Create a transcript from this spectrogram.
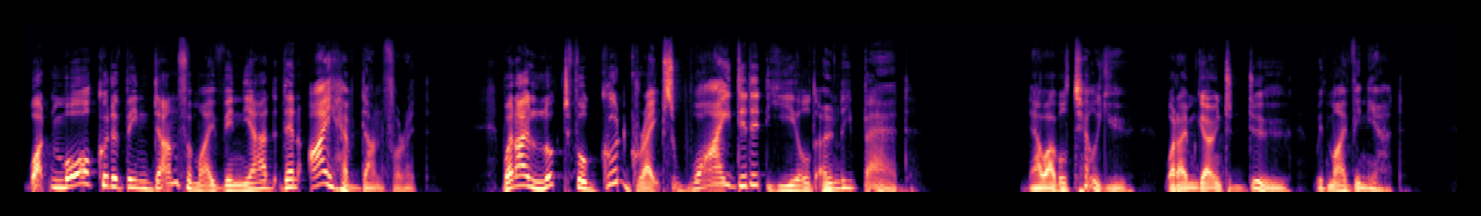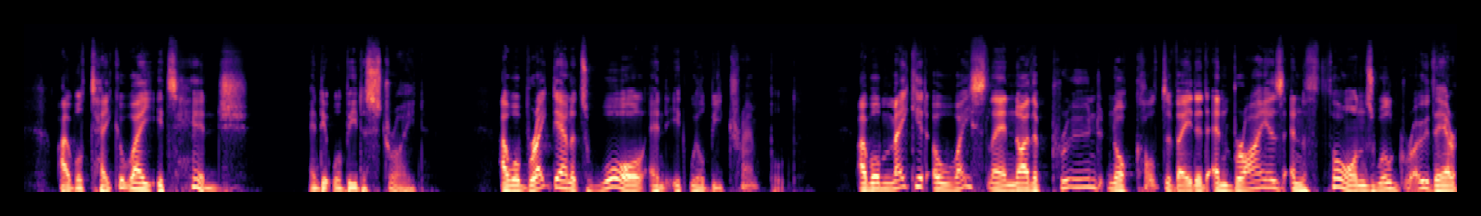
What more could have been done for my vineyard than I have done for it? When I looked for good grapes, why did it yield only bad? Now I will tell you what I'm going to do with my vineyard. I will take away its hedge, and it will be destroyed. I will break down its wall, and it will be trampled. I will make it a wasteland, neither pruned nor cultivated, and briars and thorns will grow there.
